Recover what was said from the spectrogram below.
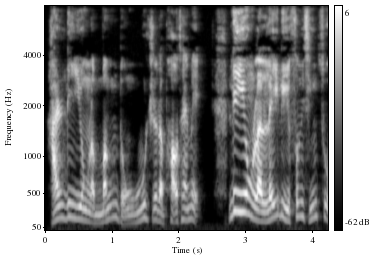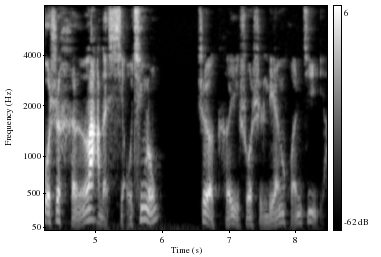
还利用了懵懂无知的泡菜妹，利用了雷厉风行、做事狠辣的小青龙。这可以说是连环计呀，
